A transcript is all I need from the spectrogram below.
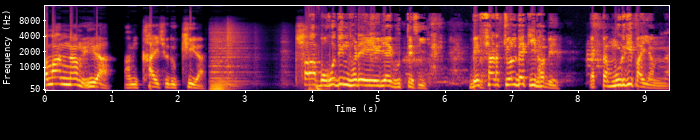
আমার নাম হীরা। আমি খাই শুধু ক্ষীরা। সারা বহুদিন ধরে এই এরিয়ায় ঘুরতেছি। ব্যবসাটা চলবে কীভাবে? একটা মুরগি পাইলাম না।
